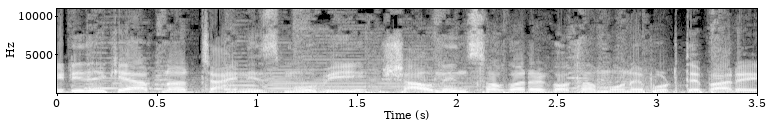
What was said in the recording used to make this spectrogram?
এটি থেকে আপনার চাইনিজ মুভি শাওলিন সকারের কথা মনে পড়তে পারে।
